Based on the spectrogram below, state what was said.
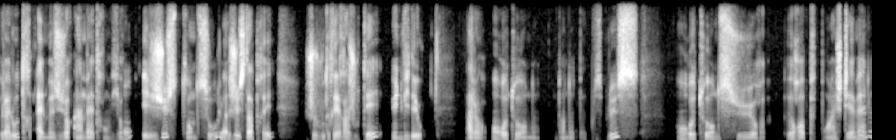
la loutre. Elle mesure 1 mètre environ. Et juste en dessous, là, juste après, je voudrais rajouter une vidéo. Alors, on retourne dans Notepad++, on retourne sur europe.html,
